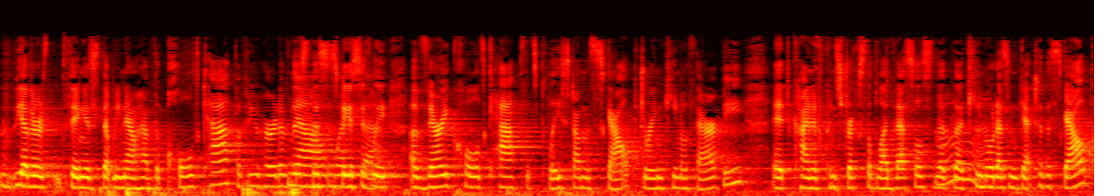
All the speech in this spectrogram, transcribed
the other thing is that we now have the cold cap. Have you heard of this? No, this is basically that? a very cold cap that's placed on the scalp during chemotherapy. It kind of constricts the blood vessels so that the ah. chemo doesn't get to the scalp.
